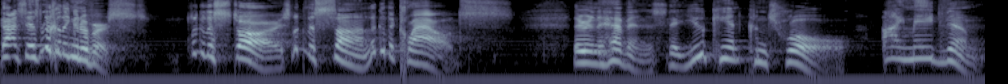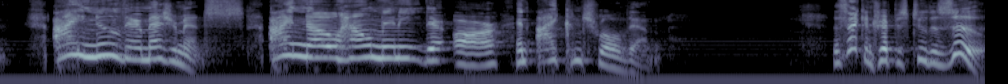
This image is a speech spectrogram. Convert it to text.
God says, Look at the universe. Look at the stars. Look at the sun. Look at the clouds. They're in the heavens that you can't control. I made them. I knew their measurements. I know how many there are, and I control them. The second trip is to the zoo.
